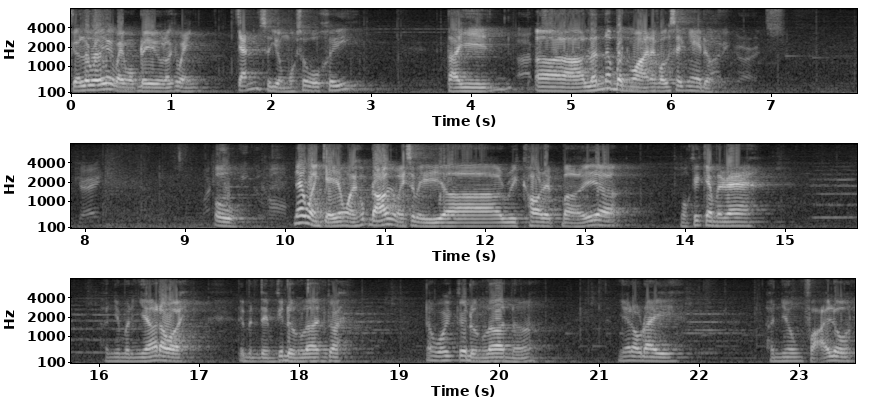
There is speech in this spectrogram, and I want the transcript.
lưu ý các bạn một điều là các bạn tránh sử dụng một số vũ khí. Tại vì uh, lính ở bên ngoài nó vẫn sẽ nghe được ồ nếu bạn chạy ra ngoài khúc đó các bạn sẽ bị uh, recorded bởi uh, một cái camera. Hình như mình nhớ đâu rồi. Để mình tìm cái đường lên coi. Nó có cái đường lên nữa. Nhớ đâu đây? Hình như không phải luôn.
